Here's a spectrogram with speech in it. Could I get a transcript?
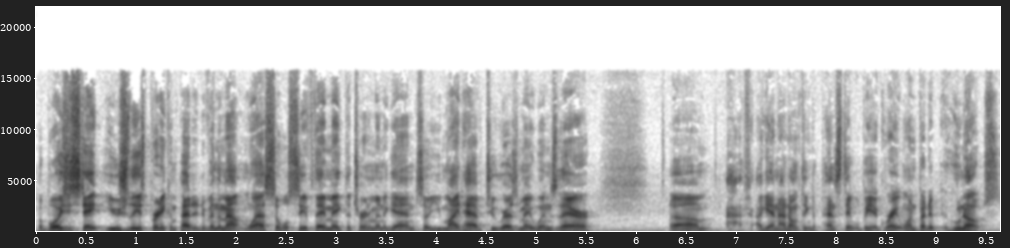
But Boise State usually is pretty competitive in the Mountain West, so we'll see if they make the tournament again. So you might have two resume wins there. Um, again, I don't think the Penn State will be a great one, but it, who knows?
